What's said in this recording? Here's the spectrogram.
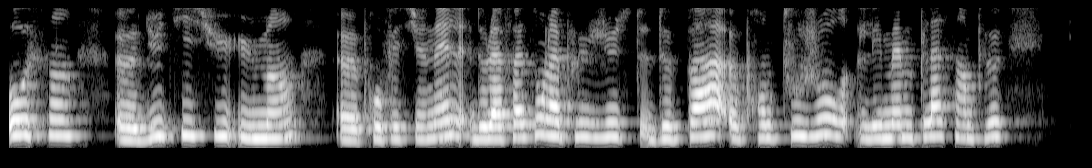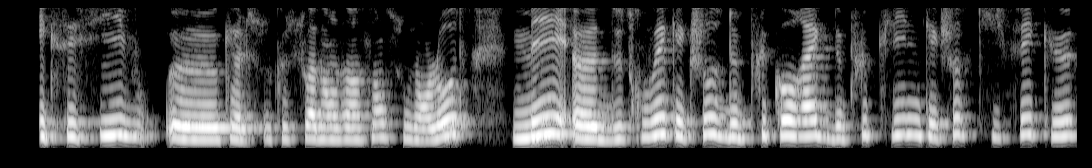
au sein euh, du tissu humain euh, professionnel de la façon la plus juste, de pas prendre toujours les mêmes places un peu excessives, que ce soit dans un sens ou dans l'autre, mais de trouver quelque chose de plus correct, de plus clean, quelque chose qui fait que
